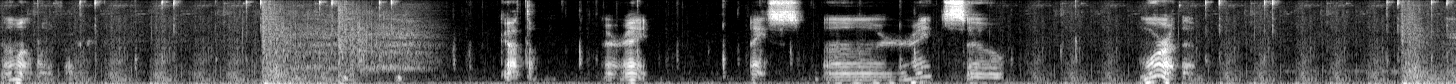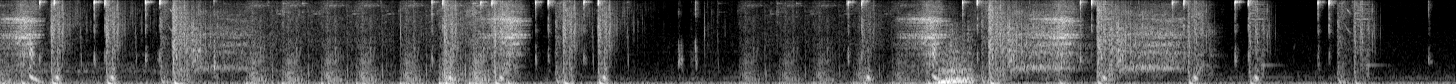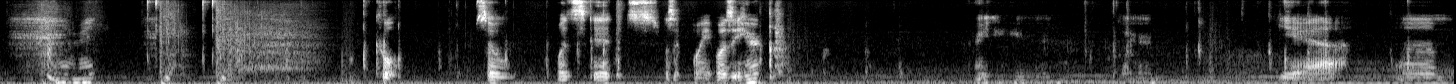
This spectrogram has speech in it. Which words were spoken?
Come on, motherfucker. Got them. Alright. Nice. Alright, so... More of them. Alright. Cool. So, was it... Was it... Wait, was it here? Right here. There. Yeah. Um...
